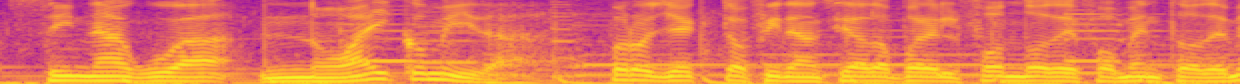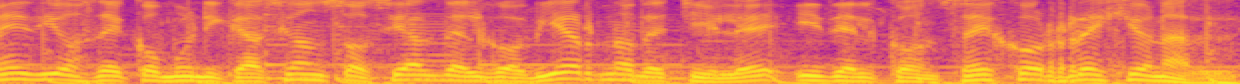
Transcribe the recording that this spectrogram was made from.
Sin agua no hay comida. Proyecto financiado por el Fondo de Fomento de Medios de Comunicación Social del Gobierno de Chile y del Consejo Regional.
